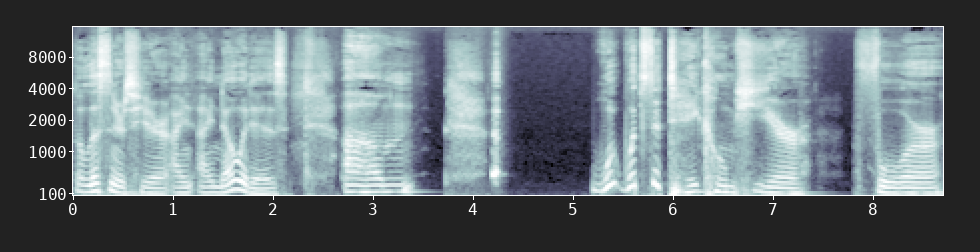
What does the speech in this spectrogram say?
the listeners here. I I know it is. Um, what what's the take home here for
